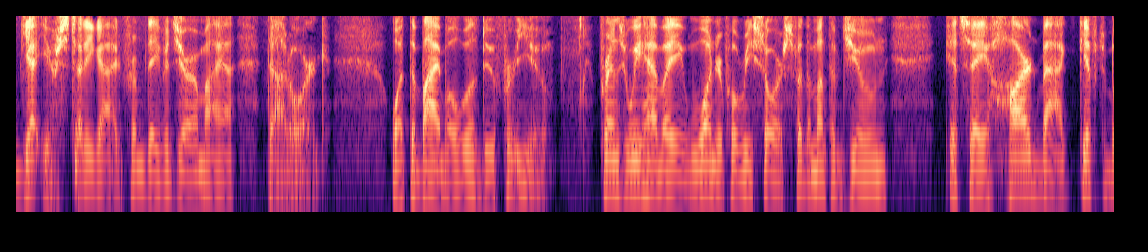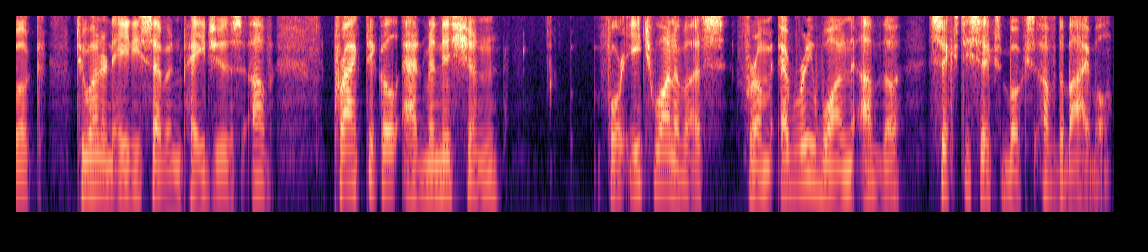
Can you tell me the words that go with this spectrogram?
get your study guide from davidjeremiah.org. What the Bible will do for you. Friends, we have a wonderful resource for the month of June. It's a hardback gift book, 287 pages of practical admonition for each one of us from every one of the 66 books of the Bible.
